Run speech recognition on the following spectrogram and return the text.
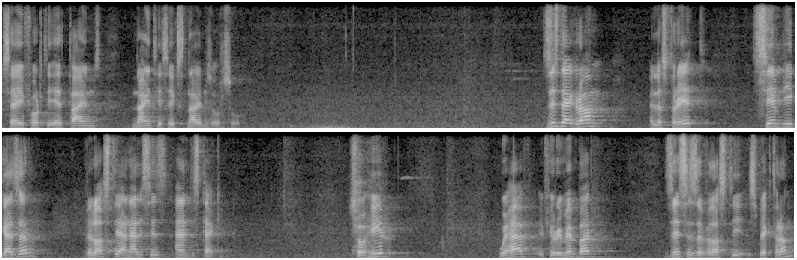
say 48 times, 96 times or so. This diagram illustrates CMP gather, velocity analysis, and stacking. So here we have, if you remember, this is a velocity spectrum.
